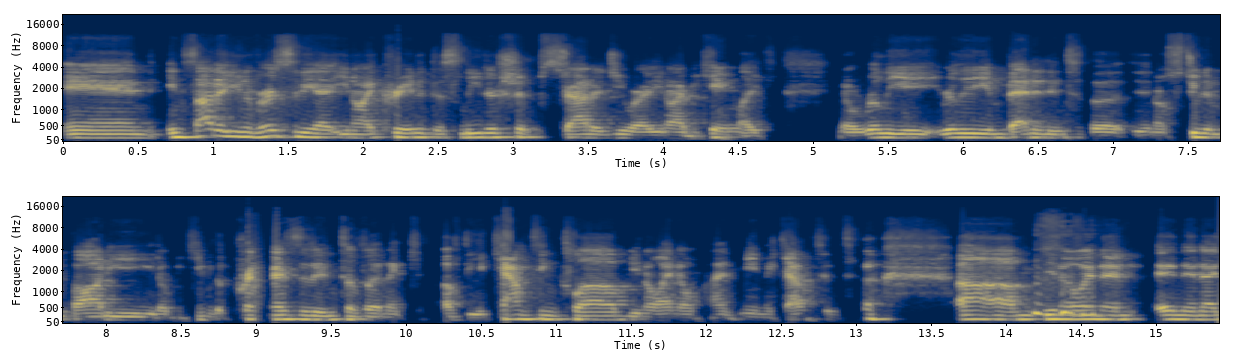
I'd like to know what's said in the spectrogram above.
And inside of university, I, you know, I created this leadership strategy where, you know, I became like you know, really, really embedded into the, you know, student body, you know, became the president of an, of the accounting club, you know, I know, I mean, accountant, um, you know, and then, and then I,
